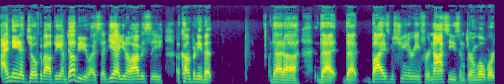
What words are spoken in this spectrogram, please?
I made a joke about BMW. I said, yeah, you know, obviously a company that that uh that that buys machinery for Nazis and during World War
